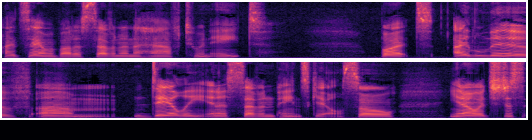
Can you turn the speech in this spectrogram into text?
I'd say I'm about a seven and a half to an eight. But I live um, daily in a seven pain scale. So, you know, it's just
